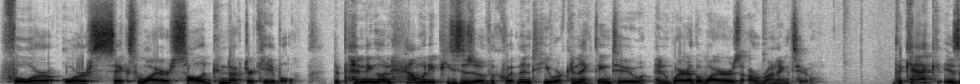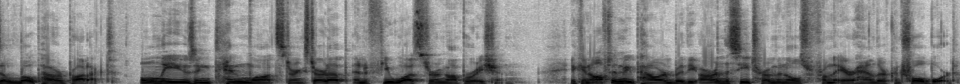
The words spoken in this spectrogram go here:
four, or six wire solid conductor cable, depending on how many pieces of equipment you are connecting to and where the wires are running to. The CAC is a low powered product, only using 10 watts during startup and a few watts during operation. It can often be powered by the R and the C terminals from the air handler control board.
